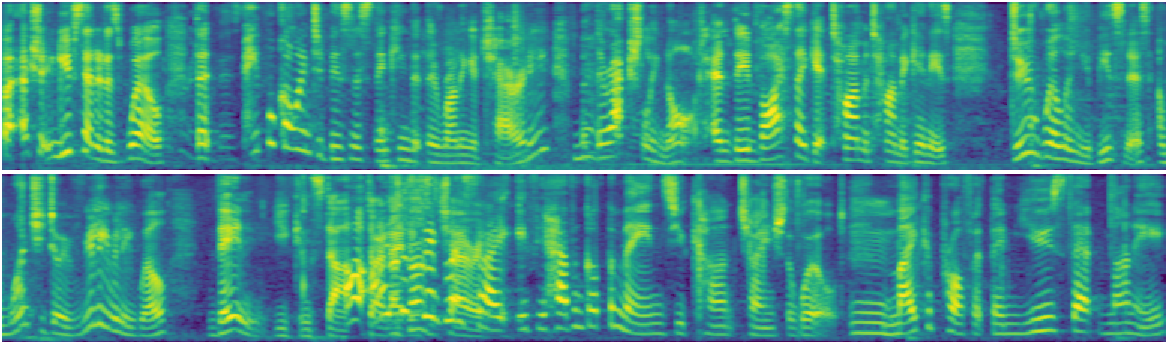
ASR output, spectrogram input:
but actually, you've said it as well that people go into business thinking that they're running a charity, but they're actually not. And the advice they get time and time again is. Do well in your business, and once you do really, really well, then you can start Oh, I donating just to simply charity. say if you haven't got the means, you can't change the world. Mm. Make a profit, then use that money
